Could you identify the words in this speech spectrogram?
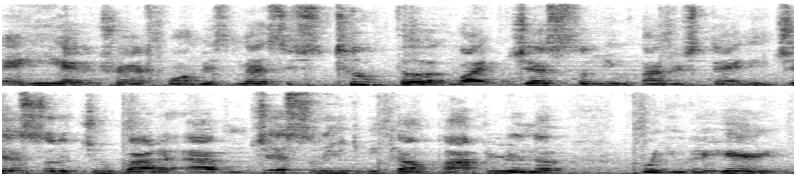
and he had to transform his message to Thug Life just so you understand him, just so that you buy the album, just so that he can become popular enough for you to hear him.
